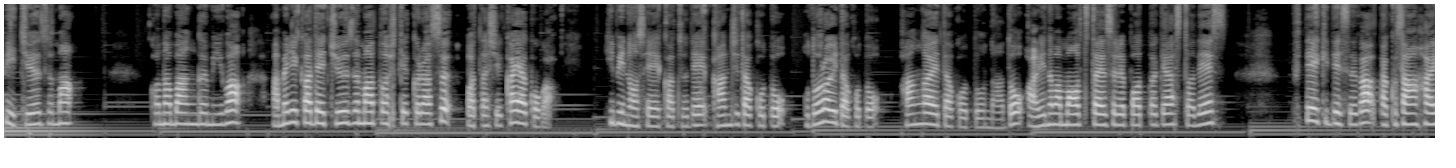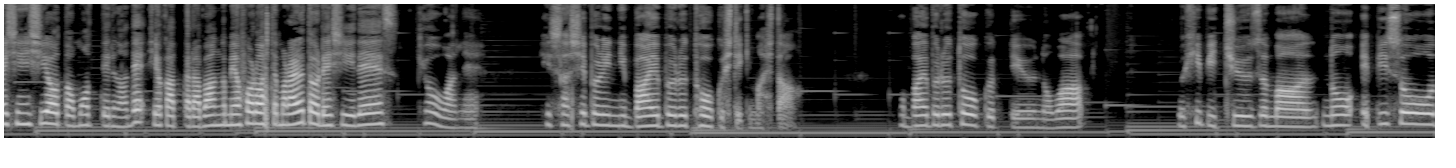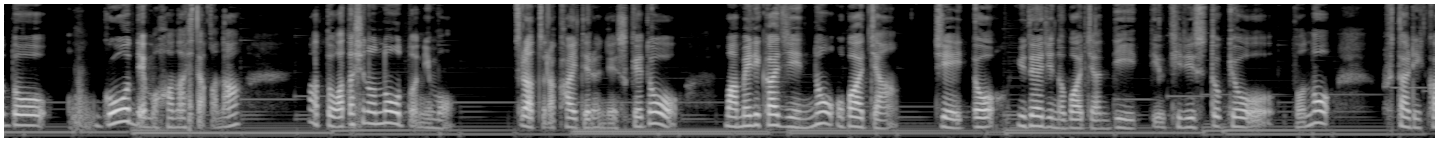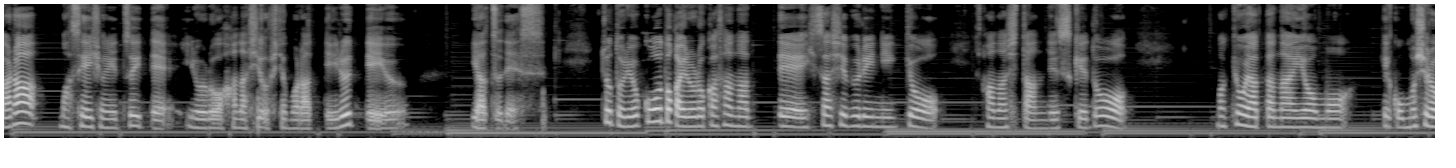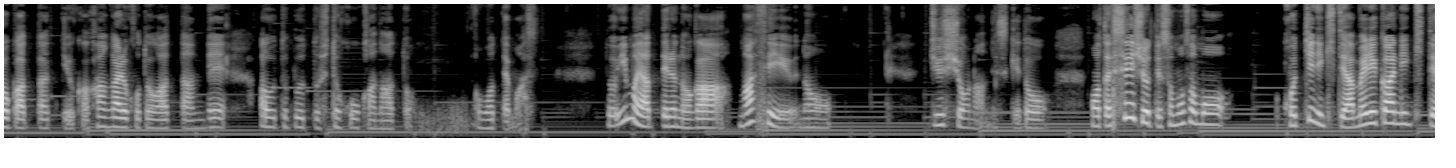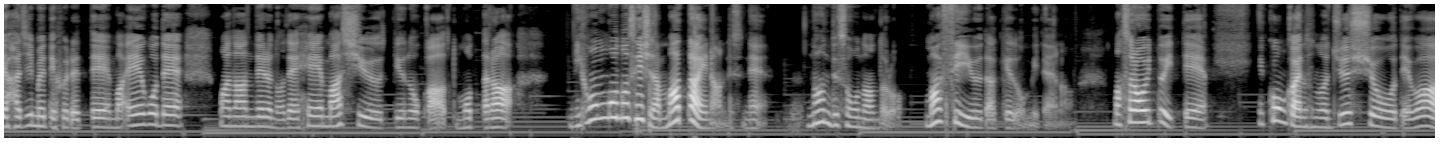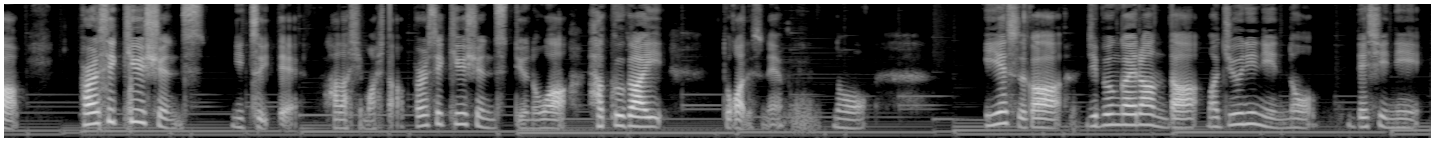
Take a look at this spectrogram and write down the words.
々中妻。この番組はアメリカで中妻として暮らす私かや子が日々の生活で感じたこと、驚いたこと、考えたことなどありのままお伝えするポッドキャストです。不定期ですが、たくさん配信しようと思っているので、よかったら番組をフォローしてもらえると嬉しいです。今日はね、久しぶりにバイブルトークしてきました。バイブルトークっていうのは、日々中妻のエピソード5でも話したかな？あと私のノートにもつらつら書いてるんですけど、まあ、アメリカ人のおばあちゃん J とユダヤ人のおばあちゃん D っていうキリスト教徒の2人から、まあ、聖書についていろいろ話をしてもらっているっていうやつです。ちょっと旅行とかいろいろ重なって久しぶりに今日話したんですけど、まあ、今日やった内容も結構面白かったっていうか考えることがあったんで、アウトプットしとこうかなと思ってます。今やってるのが、マセィユの10章なんですけど、私聖書ってそもそもこっちに来て、アメリカに来て初めて触れて、まあ、英語で学んでるので、ヘイマシューっていうのかと思ったら、日本語の聖書はマタイなんですね。なんでそうなんだろう。マセィユだけど、みたいな。まあ、それは置いといて、今回のその10章では、persecutions について話しました。persecutions っていうのは、迫害とかですね。の、イエスが自分が選んだ、まあ、12人の弟子に、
